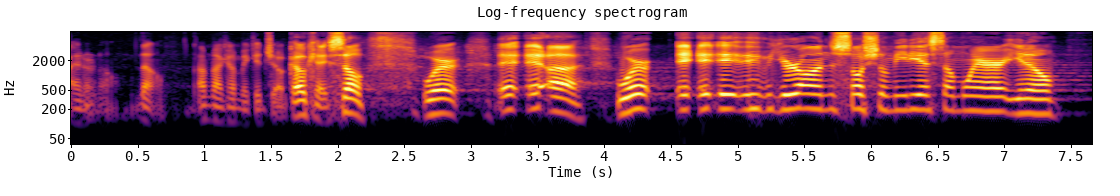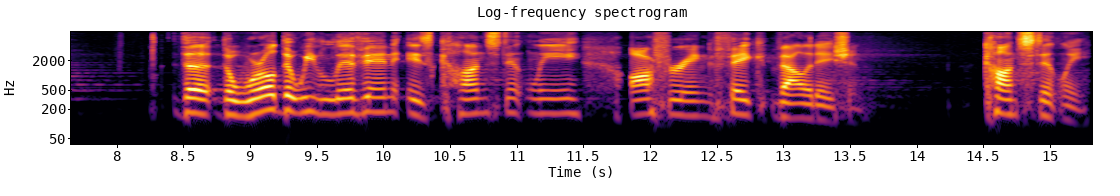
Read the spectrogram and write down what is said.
I don't know. No, I'm not gonna make a joke. Okay, so we're it, it, uh, we're it, it, you're on social media somewhere, you know. The the world that we live in is constantly offering fake validation. Constantly,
